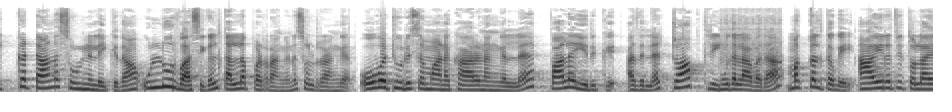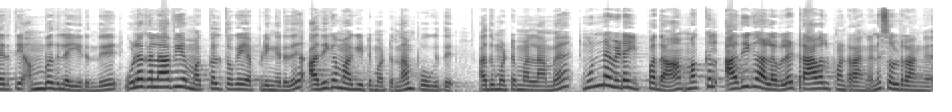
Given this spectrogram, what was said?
இக்கட்டான சூழ்நிலைக்கு தான் உள்ளூர் வாசிகள் தள்ளப்படுறாங்கன்னு சொல்றாங்க. ஓவர் டூரிசமான காரணங்கள்ல பல இருக்கு. அதுல டாப் த்ரீ முதலாவதா மக்கள் தொகை. ஆயிரத்தி தொள்ளாயிரத்தி ஐம்பதுல இருந்து உலகளாவிய மக்கள் தொகை அப்படிங்கிறது அதிகமாகிட்டு மட்டும்தான் போகுது. அது மட்டும் இல்லாம முன்ன விட இப்பதான் மக்கள் அதிக அளவுல டிராவல் பண்றாங்கன்னு சொல்றாங்க.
